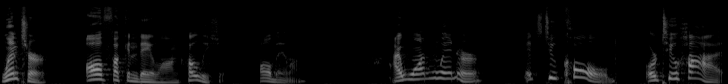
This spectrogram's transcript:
winter all fucking day long. Holy shit. All day long. I want winter. It's too cold or too hot.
